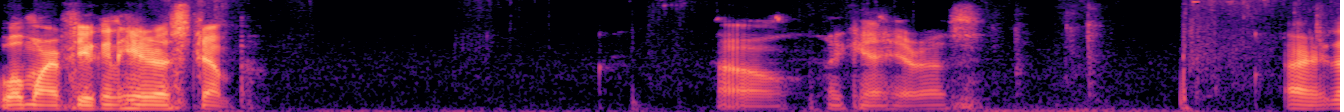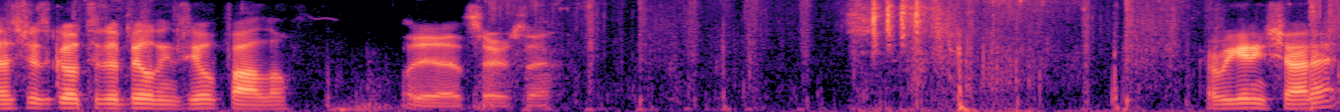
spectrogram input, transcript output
Wilmar, if you can hear us, jump. Oh, I can't hear us. Alright, let's just go to the buildings, he'll follow. Oh, yeah, seriously. Are we getting shot at?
